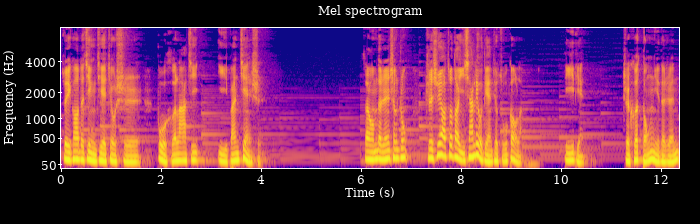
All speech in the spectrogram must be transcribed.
最高的境界就是不和垃圾一般见识。在我们的人生中，只需要做到以下六点就足够了。第一点，只和懂你的人。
